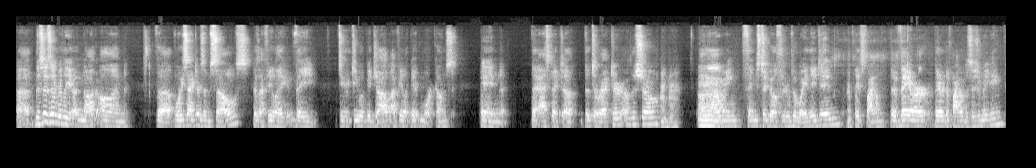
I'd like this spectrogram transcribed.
uh, this isn't really a knock on the voice actors themselves because I feel like they do do a good job. I feel like it more comes in the aspect of the director of the show Mm-hmm. Allowing things to go through the way they did. It's final. They're, they are they're the final decision making,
